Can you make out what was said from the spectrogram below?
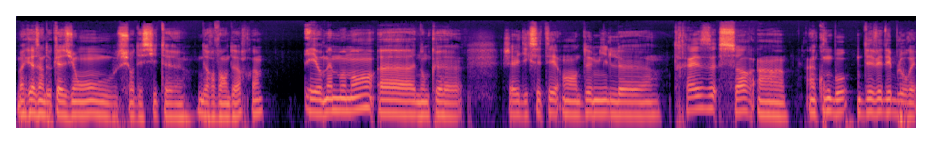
magasin d'occasion ou sur des sites de revendeurs. Et au même moment, donc j'avais dit que c'était en 2013, sort un, un combo DVD Blu-ray.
